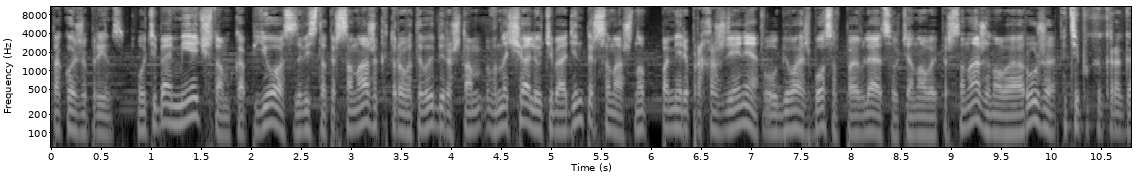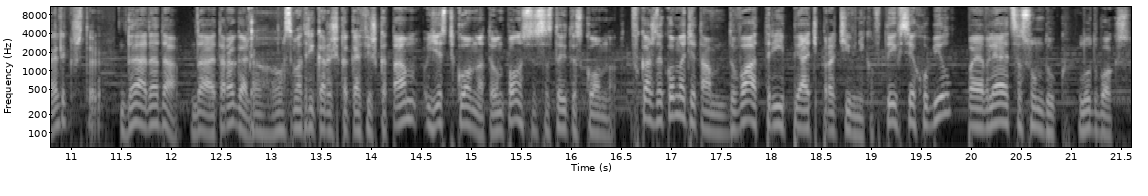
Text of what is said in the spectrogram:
такой же принцип. У тебя меч, там, копье, зависит от персонажа, которого ты выберешь. Там в начале у тебя один персонаж, но по мере прохождения убиваешь боссов, появляются у тебя новые персонажи, новое оружие. Типа как рогалик, что ли? Да, да, да, да, это рогалик. Ага. Смотри, короче, какая фишка. Там есть комнаты, он полностью состоит из комнат. В каждой комнате там 2, 3, 5 противников. Ты их всех убил, появляется сундук, лутбокс.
